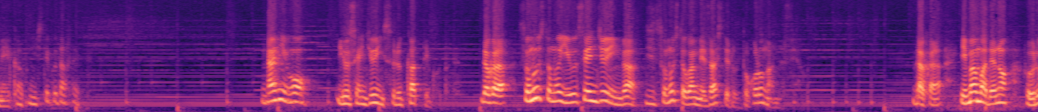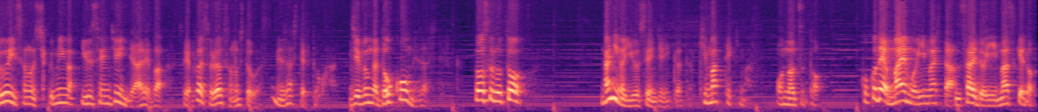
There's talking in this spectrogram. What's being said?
明確にしてください。何を優先順位にするかっていうこと。だからその人の優先順位がその人が目指しているところなんですよ。だから今までの古いその仕組みが優先順位であればやっぱりそれはその人が目指しているところ自分がどこを目指しているか。そうすると何が優先順位かと決まってきます。おのずと。ここでは前も言いました。再度言いますけど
